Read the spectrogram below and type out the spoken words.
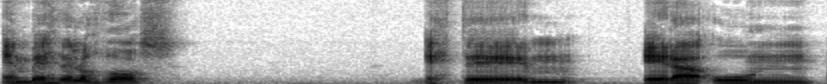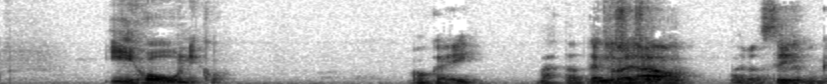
en vez de los dos, este, era un hijo único. Ok, bastante Entonces, enredado, pero sí, ok.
